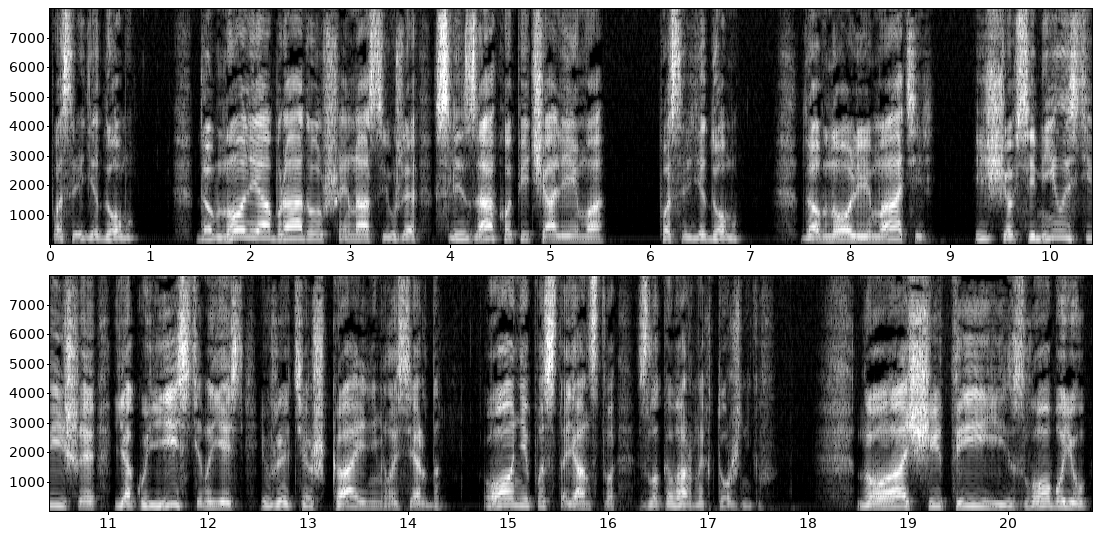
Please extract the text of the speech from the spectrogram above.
посреди дому? Давно ли обрадовавшая нас и уже в слезах о печали има посреди дому? Давно ли Матерь, еще всемилостивейшая, яко истина есть, и уже тяжка и немилосердна? О, непостоянство злоковарных торжников! Но а щиты злобою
